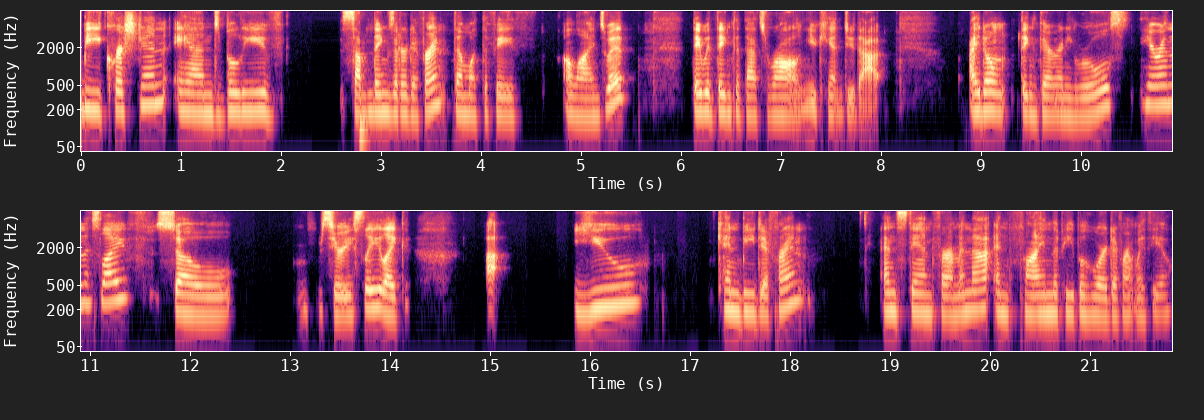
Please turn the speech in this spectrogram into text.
be Christian and believe some things that are different than what the faith aligns with. They would think that that's wrong. You can't do that. I don't think there are any rules here in this life. So, seriously, like, uh, you can be different and stand firm in that and find the people who are different with you.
